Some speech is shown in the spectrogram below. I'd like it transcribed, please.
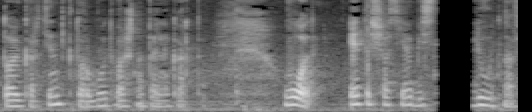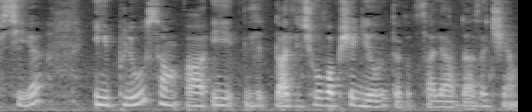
той картинки, которая будет в вашей натальной карте. Вот, это сейчас я объясню абсолютно все, и плюсом, а, и а для чего вообще делает этот соляр, да, зачем?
